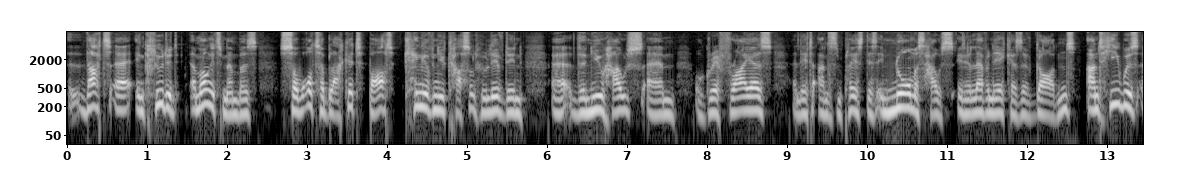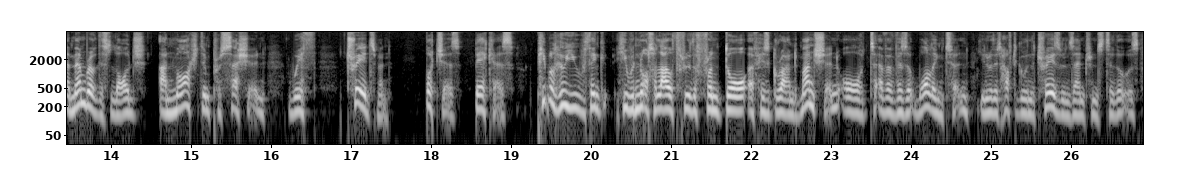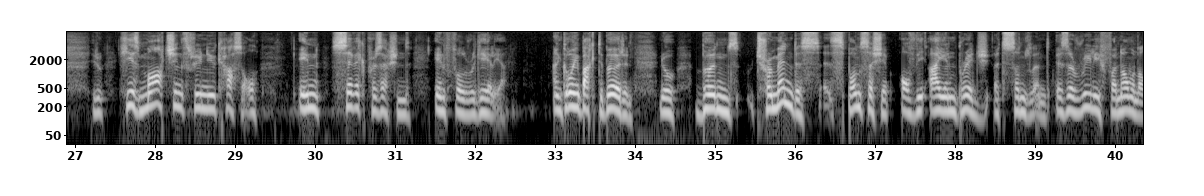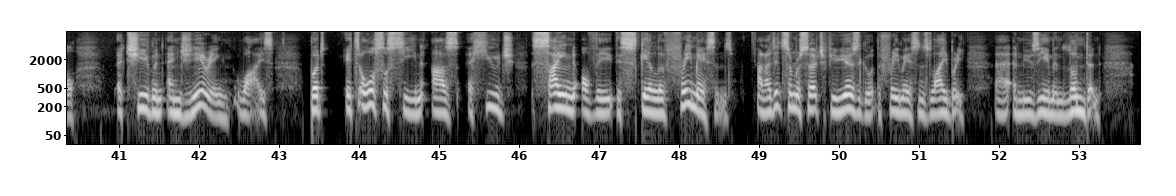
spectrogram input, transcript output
that uh, included among its members Sir Walter Blackett, Bart, King of Newcastle, who lived in uh, the new house um, or Grey Friars, uh, later Anderson Place, this enormous house in 11 acres of gardens. And he was a member of this lodge and marched in procession with tradesmen, butchers, bakers, people who you think he would not allow through the front door of his grand mansion or to ever visit Wallington, you know, they'd have to go in the tradesman's entrance to those. You know, he is marching through Newcastle in civic processions in full regalia. And going back to Burdon, you know, Burdon's tremendous sponsorship of the Iron Bridge at Sunderland is a really phenomenal achievement engineering wise, but it's also seen as a huge sign of the, the skill of Freemasons. And I did some research a few years ago at the Freemasons Library uh, and Museum in London.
